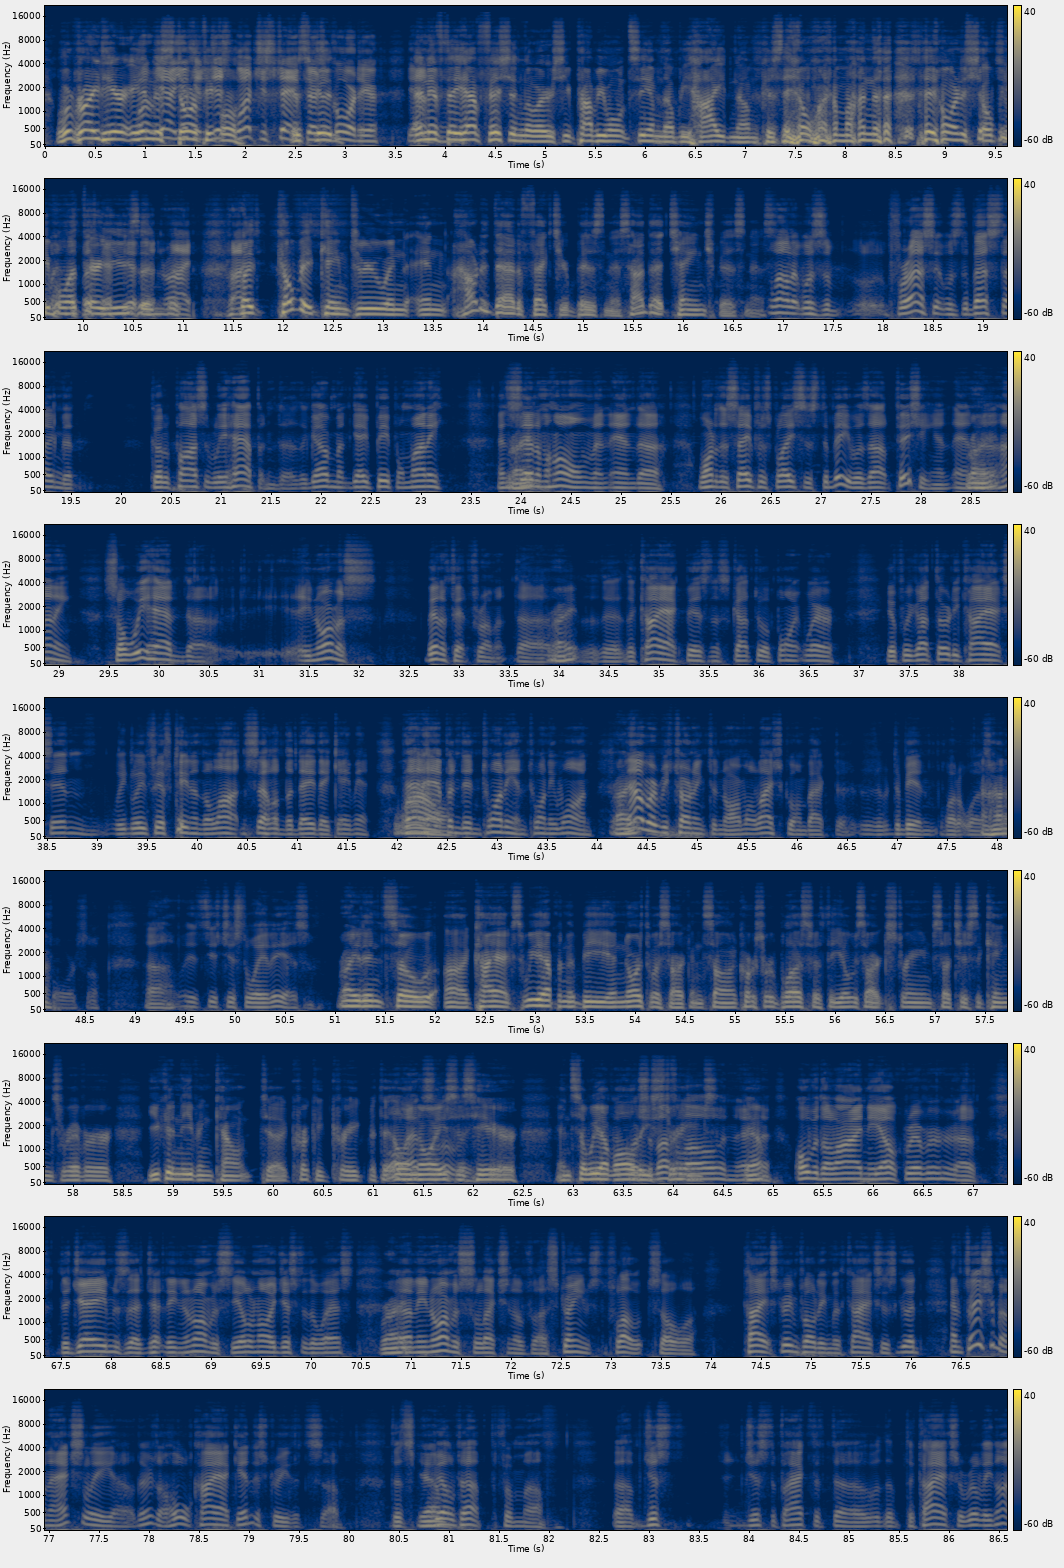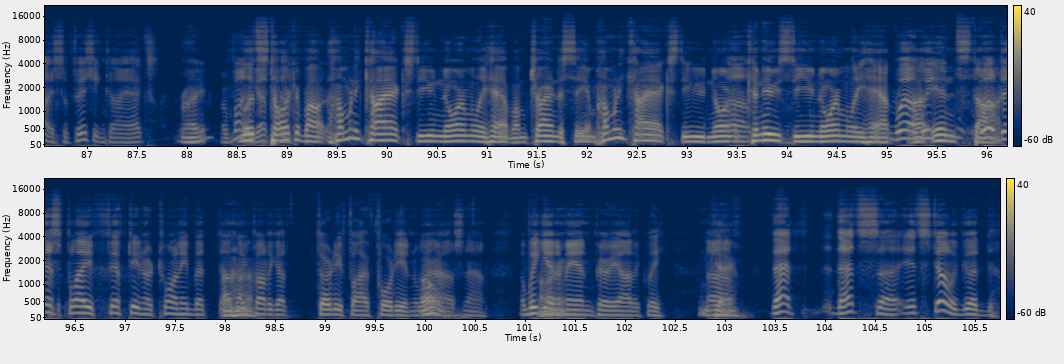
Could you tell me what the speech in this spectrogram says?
we're right here in Well, the yeah, store. you can People, just watch your steps. There's a cord here. Yeah. and if they have fishing lures, you probably won't see them. They'll be hiding them because they don't want them on the. They don't want to show people what they're using. But- right, right. But COVID came through, and and how did that affect your business? How did that change business? Well, it was for us. It was the best thing that could have possibly happened. Uh, the government gave people money and Right. sent them home, and and uh, one of the safest places to be was out fishing and, and Right. uh, hunting. So we had uh, enormous benefit from it. Uh, Right. The the kayak business got to a point where. If we got 30 kayaks in, we'd leave 15 in the lot and sell them the day they came in. Wow. That happened in 20 and 21. Right. Now we're returning to normal. Life's going back to to being what it was Uh-huh. before. So uh, it's just, just the way it is. Right, and so uh, kayaks. We happen to be in Northwest Arkansas. Of course, we're blessed with the Ozark streams, such as the Kings River. You can even count uh, Crooked Creek, but the Oh, Illinois is here, and so we have all these the Buffalo streams. and, and Yep. uh, over the line, the Elk River, uh, the James, uh, the enormous, the Illinois just to the west, Right. an enormous selection of uh, streams to float. So. Uh, Kayak stream floating with kayaks is good, and fishermen actually. Uh, there's a whole kayak industry that's uh, that's Yeah. built up from uh, uh, just just the fact that uh, the the kayaks are really nice. The fishing kayaks. Right. Let's talk the- about how many kayaks do you normally have? I'm trying to see them. How many kayaks do you norm Uh, canoes do you normally have Well, uh, we, in we'll display 15 or 20, but uh, Uh-huh. we probably got 35, 40 in the Oh. warehouse now. And we get All them in periodically. Okay. Uh, that that's uh, it's still a good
